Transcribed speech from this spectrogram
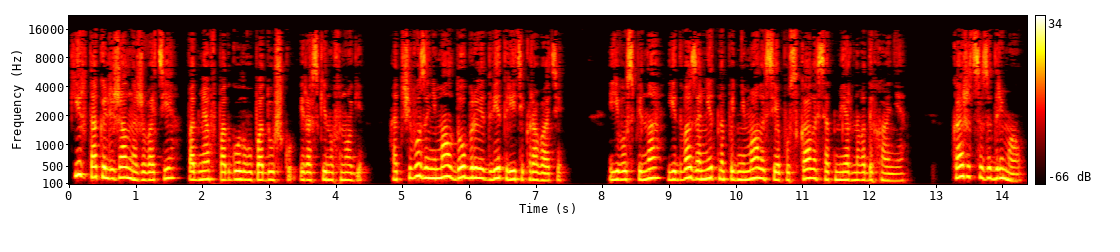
Кир так и лежал на животе, подмяв под голову подушку и раскинув ноги, отчего занимал добрые две трети кровати. Его спина едва заметно поднималась и опускалась от мерного дыхания. Кажется, задремал.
